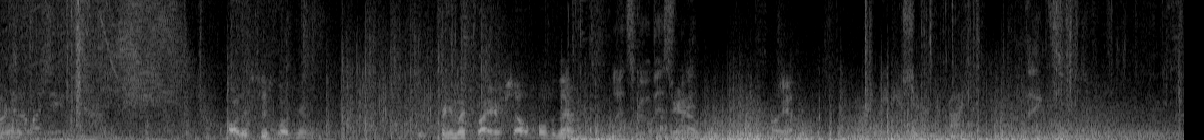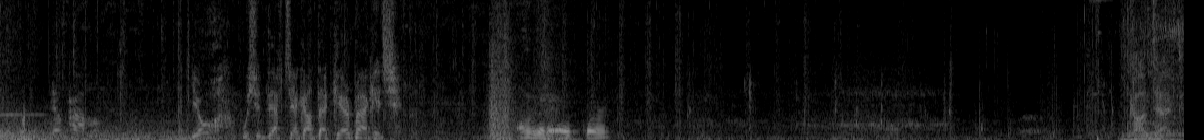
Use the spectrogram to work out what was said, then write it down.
Behind one of them. Oh, there's two squads in. Pretty much by yourself over there. Let's go this way. Oh yeah. Maybe a shooter nearby. Thanks. No problem. Yo, we should def check out that care package. I only got an L star. Contact.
